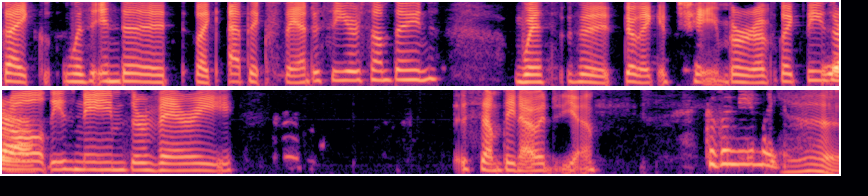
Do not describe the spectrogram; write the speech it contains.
like was into like epic fantasy or something with the they're like a chamber of like these are all these names are very something I would yeah. because I mean, like Yeah.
